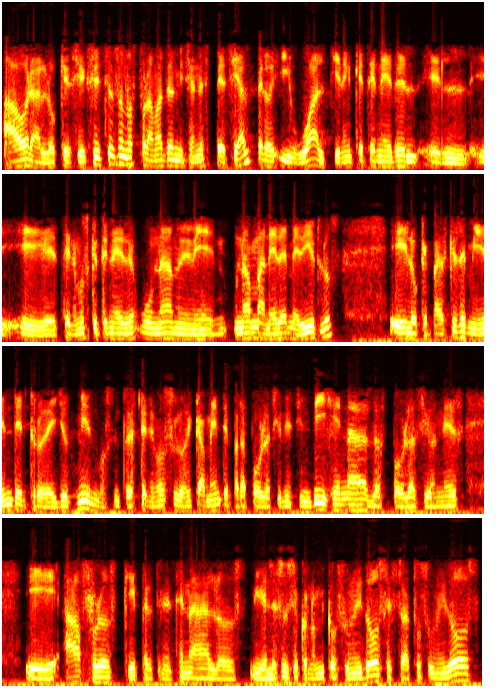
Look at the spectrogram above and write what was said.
Ahora, lo que sí existe son los programas de admisión especial, pero igual tienen que tener el, el eh, tenemos que tener una, una manera de medirlos. y lo que pasa es que se miden dentro de ellos mismos. Entonces tenemos, lógicamente, para poblaciones indígenas, las poblaciones eh, afros que pertenecen a los niveles socioeconómicos 1 y 2, estratos 1 y 2,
